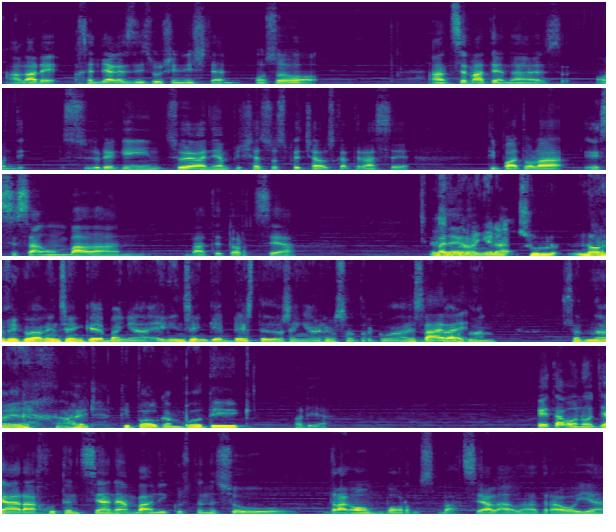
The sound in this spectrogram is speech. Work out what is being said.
Alare, jendeak ez dizu sinisten, oso antzematen da, ez? Ondi, zurekin, zure gainean pixa sospetxa euskatela ze tipo atola ez ezagun badan bat etortzea. Ez, Baina gainera, zu nordiko egin zenke, baina egin zenke beste dozein arrasatakoa, ez? Bai, bai. Zaten da, eh? a ber, tipo hau kanpotik, Hori da. Eta, bueno, ja ara juten zeanean, ba, ikusten duzu Dragonborns bat zehala, da, dragoia,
